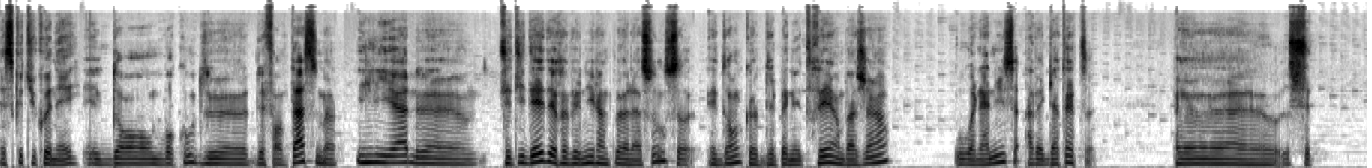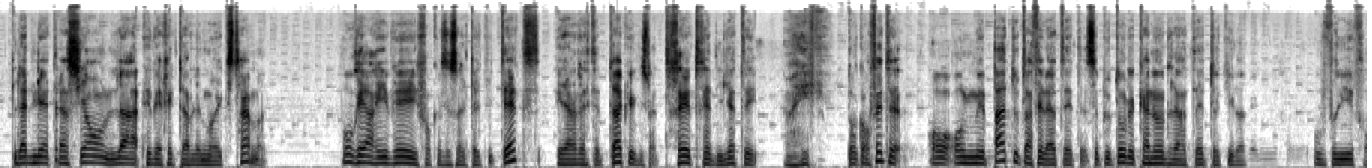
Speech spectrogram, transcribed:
Est-ce que tu connais? Et Dans beaucoup de, fantasmes, il y a cette idée de revenir un peu à la source et donc de pénétrer un vagin ou un anus avec la tête. Euh, L'admiration là est véritablement extrême. Pour y arriver, il faut que ce soit une petite tête et un réceptacle qui soit très très dilaté. Oui. Donc en fait, on ne met pas tout à fait la tête. C'est plutôt le canot de la tête qui va venir ouvrir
